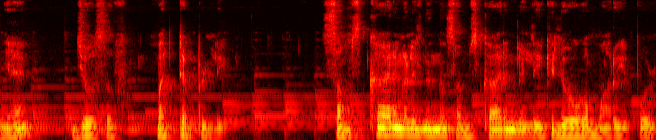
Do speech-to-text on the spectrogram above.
ഞാൻ ജോസഫ് മറ്റപ്പള്ളി. സംസ്കാരങ്ങളിൽ നിന്ന് സംസ്കാരങ്ങളിലേക്ക് ലോകം മാറിയപ്പോൾ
